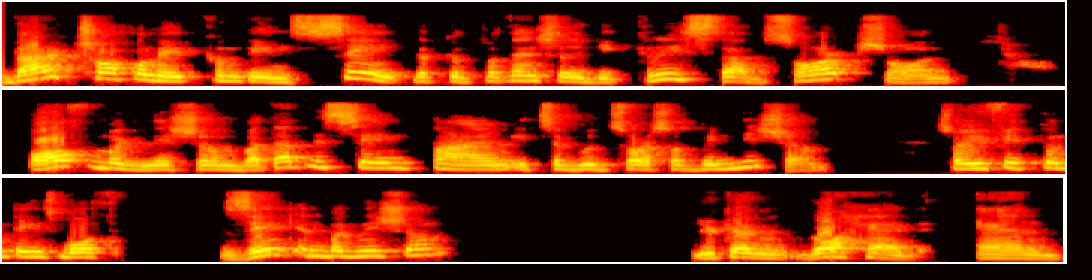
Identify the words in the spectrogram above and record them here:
Dark chocolate contains zinc that could potentially decrease the absorption of magnesium, but at the same time, it's a good source of magnesium. So if it contains both zinc and magnesium, you can go ahead and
